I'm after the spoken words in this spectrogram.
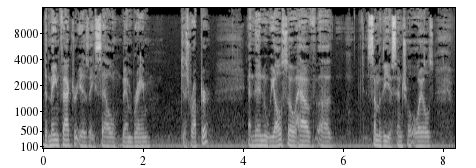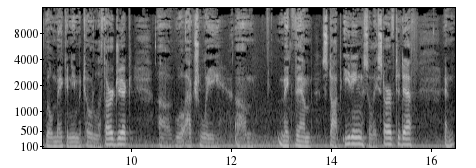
the main factor is a cell membrane disruptor, and then we also have uh, some of the essential oils will make a nematode lethargic. Uh, will actually um, make them stop eating, so they starve to death. And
